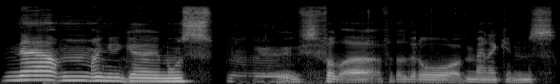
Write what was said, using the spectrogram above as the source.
Now mm, I'm gonna go more spruce for the for the little mannequins.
